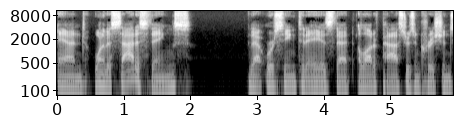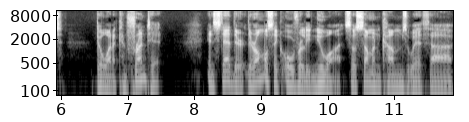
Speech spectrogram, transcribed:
And one of the saddest things that we're seeing today is that a lot of pastors and Christians don't want to confront it. Instead, they're they're almost like overly nuanced. So someone comes with uh,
